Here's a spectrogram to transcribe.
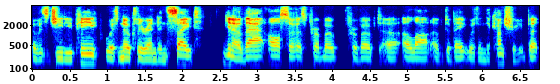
of its GDP with no clear end in sight you know that also has provo- provoked a, a, lot of debate within the country but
